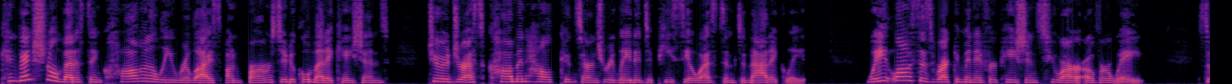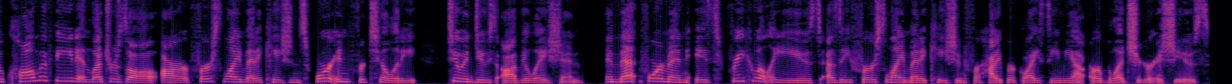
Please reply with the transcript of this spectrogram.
conventional medicine commonly relies on pharmaceutical medications to address common health concerns related to PCOS symptomatically. Weight loss is recommended for patients who are overweight. So clomiphene and letrozole are first line medications for infertility to induce ovulation. And metformin is frequently used as a first line medication for hyperglycemia or blood sugar issues.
